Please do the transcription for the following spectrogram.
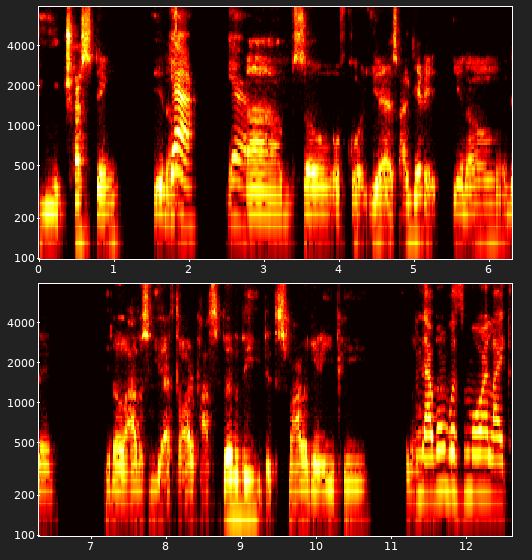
you're trusting you know yeah yeah um so of course yes i get it you know and then you know, obviously you have the art of possibility. You did the Smile Again EP. You know. And that one was more like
